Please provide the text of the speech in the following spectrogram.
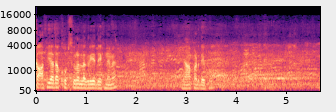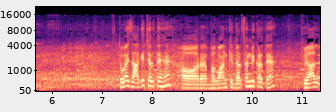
काफ़ी ज़्यादा खूबसूरत लग रही है देखने में। यहाँ पर देखो। तो गाइज़ आगे चलते हैं और भगवान के दर्शन भी करते हैं। फ़िलहाल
